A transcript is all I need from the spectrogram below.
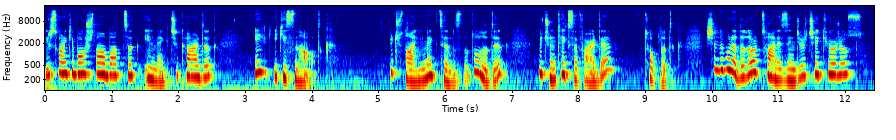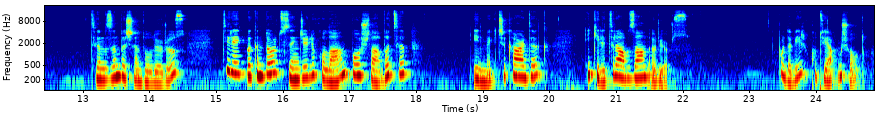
Bir sonraki boşluğa battık. ilmek çıkardık. İlk ikisini aldık. Üç tane ilmek tığımızda doladık. Üçünü tek seferde topladık. Şimdi burada dört tane zincir çekiyoruz. Tığımızın başına doluyoruz. Direkt bakın 4 zincirlik olan boşluğa batıp ilmek çıkardık. İkili trabzan örüyoruz. Burada bir kutu yapmış olduk.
